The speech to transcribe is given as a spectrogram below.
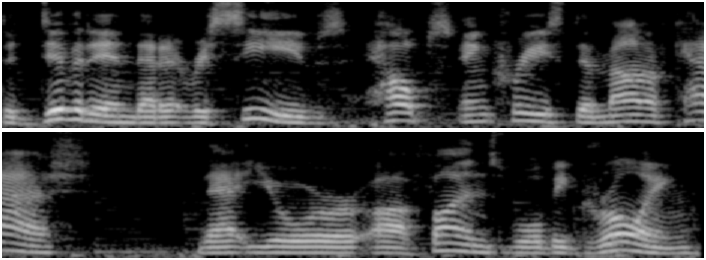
the dividend that it receives helps increase the amount of cash that your uh, funds will be growing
